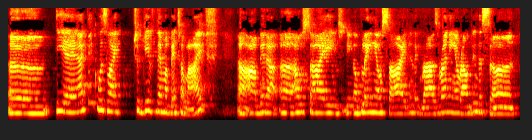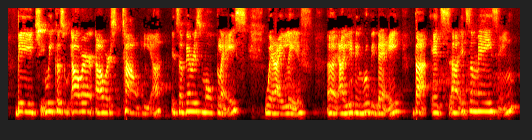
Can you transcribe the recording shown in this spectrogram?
uh, yeah, I think it was like to give them a better life uh, better uh, outside, you know, playing outside in the grass, running around in the sun, beach. Because our our town here, it's a very small place where I live. Uh, I live in Ruby Bay, but it's uh, it's amazing,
